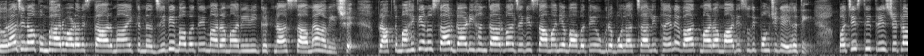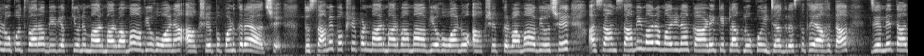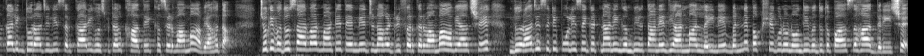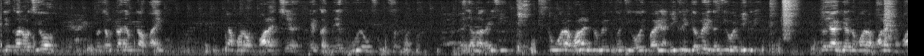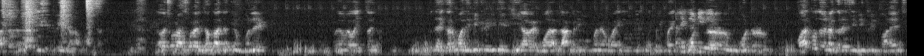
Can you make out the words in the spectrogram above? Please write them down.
ધોરાજીના કુંભારવાડા વિસ્તારમાં એક નજીવી બાબતે મારામારીની ઘટના સામે આવી છે. પ્રાપ્ત માહિતી અનુસાર ગાડી હંકારવા જેવી સામાન્ય બાબતે ઉગ્ર બોલાચાલી થઈ અને વાત મારામારી સુધી પહોંચી ગઈ હતી. પચીસથી ત્રીસ જેટલા લોકો દ્વારા બે વ્યક્તિઓને માર મારવામાં આવ્યો હોવાના આક્ષેપ પણ કરાયા છે. તો સામે પક્ષે પણ માર મારવામાં આવ્યો હોવાનો આક્ષેપ કરવામાં આવ્યો છે. આ સામસામે મારામારીના કારણે કેટલાક લોકો ઈજાગ્રસ્ત થયા હતા. જેમને તાત્કાલિક ધોરાજીની સરકારી હોસ્પિટલ ખાતે ખસેડવામાં આવ્યા હતા. જોકે વધુ સારવાર માટે તેમને જૂનાગઢ રિફર કરવામાં આવ્યા છે. ધોરાજી સિટી પોલીસે ઘટનાની ગંભીરતાને ધ્યાનમાં લઈને બંને પક્ષે ગુનો નોંધી વધુ તપાસ હાથ ધરી છે. જમતા જમતા ભાઈ ત્યાં મારો ભાણેજ છે. એક જ એક હું રહું છું મુસલમાનમાં બે જણા રહી છી. તો મારા ભાણેજનો મેં ગજી હોય, ભાઈના દીકરી ગમે ગજી હોય, દીકરી. તો ત્યાં ગયા તો મારા ભાણેજને મારતા હતા. બે જણા મારતા હવે છોડા છોડા ધગા ધગે મળે અમે હોય તો બધા ઘરમાંથી દીકરી નીકળી જે આવે મારા લાકડી મને મોટર મોટર વાતો તો એના ઘરેથી દીકરી ભાણેજ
